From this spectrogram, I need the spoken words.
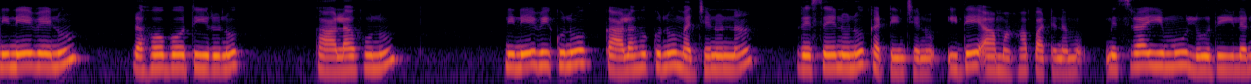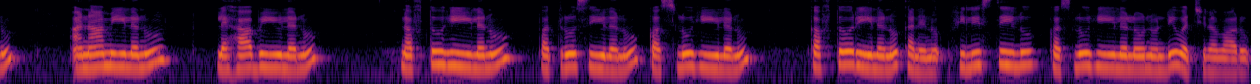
నినేవేను రహోబోతీరును కాలహును నినేవికును కాలహుకును మధ్యనున్న రెసేనును కట్టించెను. ఇదే ఆ మహాపట్టణము. మిశ్రాయిము లూదీలను అనామీలను లెహాబీయులను నఫ్తూహీయులను పత్రూసీయులను కస్లూహీయులను కఫ్తోరీలను కనెను. ఫిలిస్తీలు కస్లూహీయులలో నుండి వచ్చినవారు.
